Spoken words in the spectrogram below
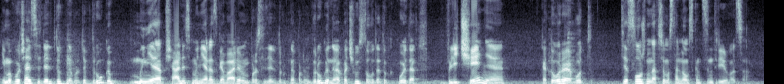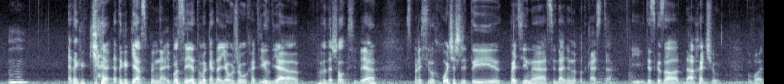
и мы, получается, сидели друг напротив друга, мы не общались, мы не разговаривали, мы просто сидели друг напротив друга, но я почувствовал вот это какое-то влечение, которое вот тебе сложно на всем остальном сконцентрироваться. Угу. Это как, я, это как я вспоминаю. И после этого, когда я уже уходил, я подошел к себе, спросил, хочешь ли ты пойти на свидание на подкасте? И ты сказала, да, хочу. Вот.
